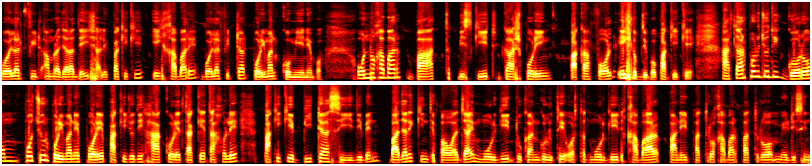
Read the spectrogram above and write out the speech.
ব্রয়লার ফিড আমরা যারা দেই, শালিক পাখিকে, এই খাবারে ব্রয়লার ফিডটার পরিমাণ কমিয়ে নেব। অন্য খাবার, ভাত, বিস্কিট, ঘাস পাকা ফল এইসব দিব পাখিকে। আর তারপর যদি গরম প্রচুর পরিমাণে পড়ে, পাখি যদি হা করে থাকে, তাহলে পাখিকে বিটা সি দিবেন। বাজারে কিনতে পাওয়া যায় মুরগির দোকানগুলোতে, অর্থাৎ মুরগির খাবার, পানির পাত্র, খাবার পাত্র, মেডিসিন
